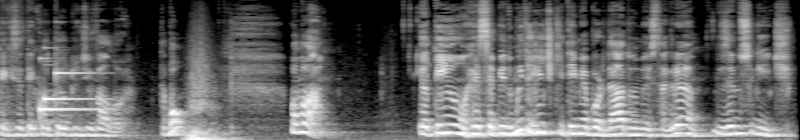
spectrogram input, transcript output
porque aqui você tem conteúdo de valor, tá bom? Vamos lá. Eu tenho recebido muita gente que tem me abordado no meu Instagram dizendo o seguinte:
